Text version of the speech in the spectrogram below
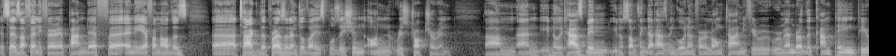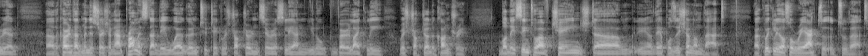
It says Afenifere, Pandef, uh, NEF, and others uh, attacked the president over his position on restructuring. Um, and you know, it has been you know something that has been going on for a long time. If you re remember the campaign period, uh, the current administration had promised that they were going to take restructuring seriously and you know very likely restructure the country, but they seem to have changed um, you know their position on that. Uh, quickly, also react to, to that.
